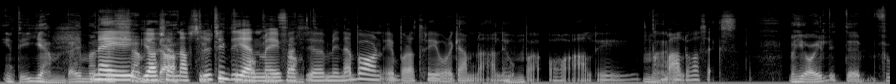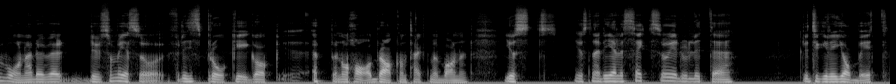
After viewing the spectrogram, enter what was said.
inte igen dig men Nej, du jag känner absolut inte igen mig för att. Mm. jag, mina barn är bara tre år gamla allihopa och har aldrig, Nej. kommer aldrig ha sex. Men jag är lite förvånad över du som är så frispråkig och öppen och har bra kontakt med barnen. Just, just när det gäller sex så är du lite... Du tycker det är jobbigt.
